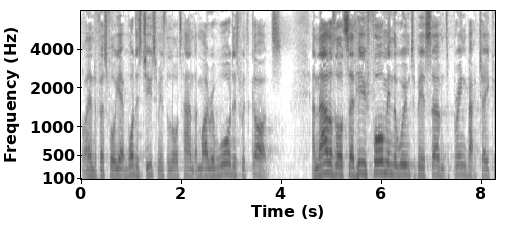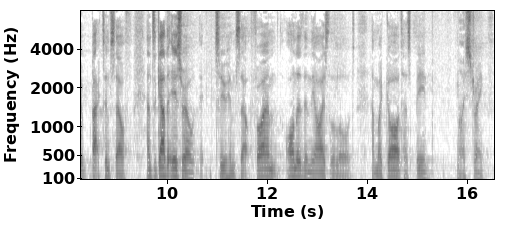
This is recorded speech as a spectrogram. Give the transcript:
Well, end of verse 4 Yet what is due to me is the Lord's hand, and my reward is with God's. And now the Lord said, He who formed me in the womb to be his servant, to bring back Jacob back to himself, and to gather Israel to himself. For I am honored in the eyes of the Lord, and my God has been my strength.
